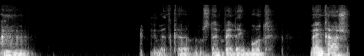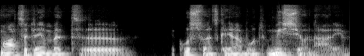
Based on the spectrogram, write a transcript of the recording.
Bet mums nepietiek būt vienkārši mācekļiem, bet uh, uzsvērts, ka jābūt misionāriem.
